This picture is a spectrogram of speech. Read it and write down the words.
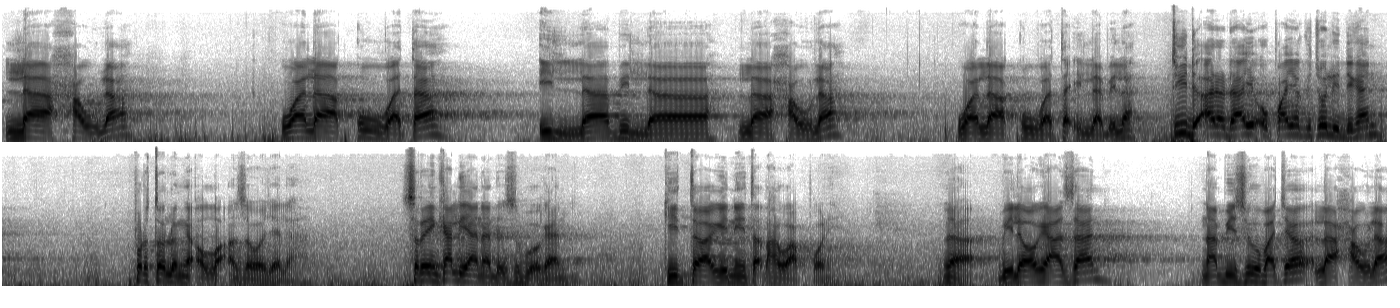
la haula wala quwata illa billah la haula wala quwata illa billah tidak ada daya upaya kecuali dengan pertolongan Allah azza wajalla sering kali anda ada sebutkan kita hari ni tak tahu apa ni. Nah, bila orang azan Nabi suruh baca la haula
